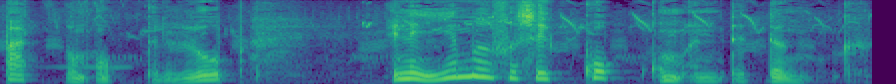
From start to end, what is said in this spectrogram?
pad om op te loop en 'n hemel vir sy kop om in te dink.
